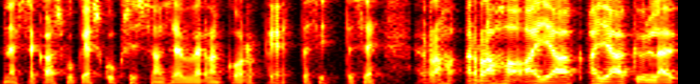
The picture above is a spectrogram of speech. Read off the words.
näissä kasvukeskuksissa on sen verran korkea, että sitten se raha, raha ajaa, ajaa kyllä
